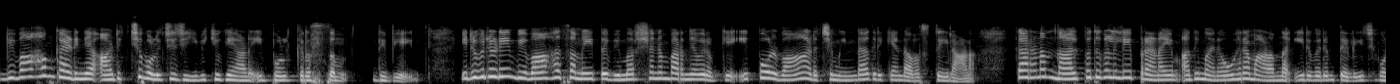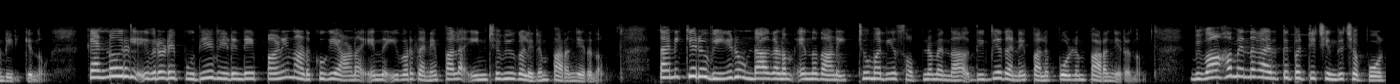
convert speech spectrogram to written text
വിവാഹം കഴിഞ്ഞ് അടിച്ചുപൊളിച്ച് ജീവിക്കുകയാണ് ഇപ്പോൾ ക്രിസും ദിവ്യയും ഇരുവരുടെയും വിവാഹ സമയത്ത് വിമർശനം പറഞ്ഞവരൊക്കെ ഇപ്പോൾ വാ അടച്ച് മിണ്ടാതിരിക്കേണ്ട അവസ്ഥയിലാണ്. കാരണം നാൽപ്പതുകളിലെ പ്രണയം അതിമനോഹരമാണെന്ന് ഇരുവരും തെളിയിച്ചുകൊണ്ടിരിക്കുന്നു. കണ്ണൂരിൽ ഇവരുടെ പുതിയ വീടിന്റെ പണി നടക്കുകയാണ് എന്ന് ഇവർ തന്നെ പല ഇന്റർവ്യൂകളിലും പറഞ്ഞിരുന്നു. തനിക്കൊരു വീടുണ്ടാകണം എന്നതാണ് ഏറ്റവും വലിയ സ്വപ്നമെന്ന് ദിവ്യ തന്നെ പലപ്പോഴും പറഞ്ഞിരുന്നു. വിവാഹം എന്ന കാര്യത്തെപ്പറ്റി ചിന്തിച്ചപ്പോൾ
